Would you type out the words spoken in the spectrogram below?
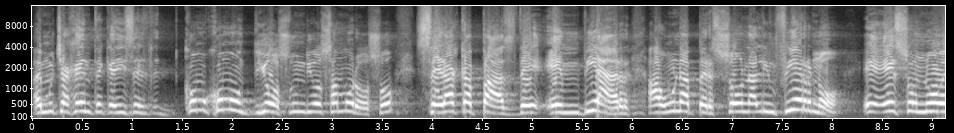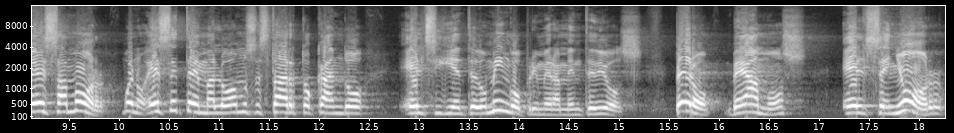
Hay mucha gente que dice, ¿cómo, ¿cómo, Dios, un Dios amoroso, será capaz de enviar a una persona al infierno? E, eso no es amor. Bueno, ese tema lo vamos a estar tocando el siguiente domingo, primeramente Dios. Pero veamos, el Señor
